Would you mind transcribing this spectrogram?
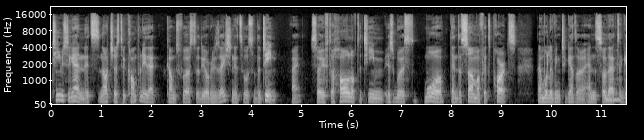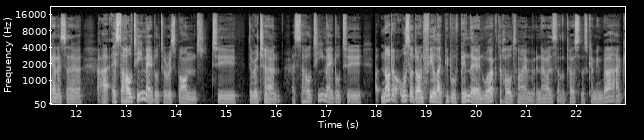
teams again it's not just a company that comes first to the organization it's also the team right so if the whole of the team is worth more than the sum of its parts then we're living together and so mm-hmm. that again is a uh, is the whole team able to respond to the return is the whole team able to uh, not also don't feel like people have been there and worked the whole time and now this other person is coming back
